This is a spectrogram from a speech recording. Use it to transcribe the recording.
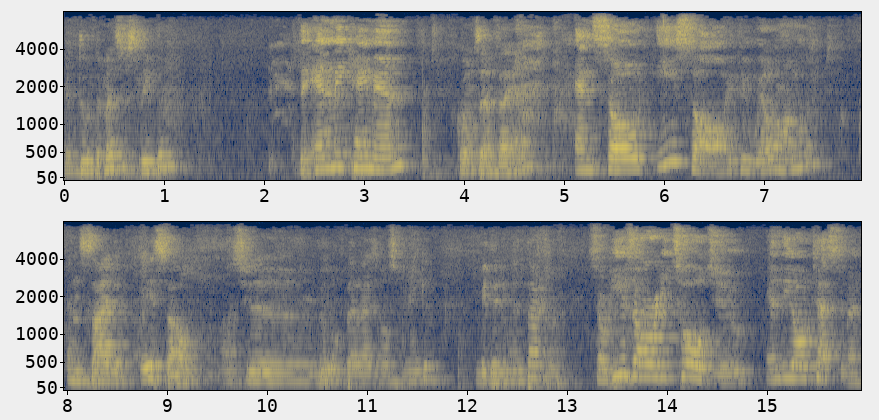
En toen de mensen sliepen, the enemy came in kwam zijn vijand and sowed Esau, if you will, among the wheat. en zaaide Esau als je wil, of bij wijze van spreken, midden in de tarwe. So he's already told you in the Old Testament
